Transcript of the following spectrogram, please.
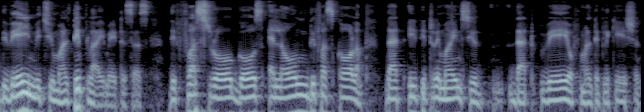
the way in which you multiply matrices. The first row goes along the first column that it, it reminds you that way of multiplication.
